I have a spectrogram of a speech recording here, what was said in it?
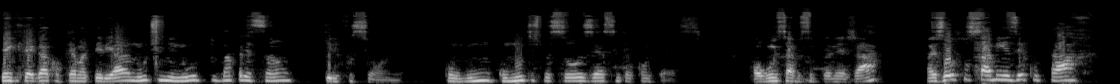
Tem que pegar qualquer material no último minuto, na pressão, que ele funciona. Com, com muitas pessoas é assim que acontece. Alguns sabem se planejar, mas outros sabem executar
